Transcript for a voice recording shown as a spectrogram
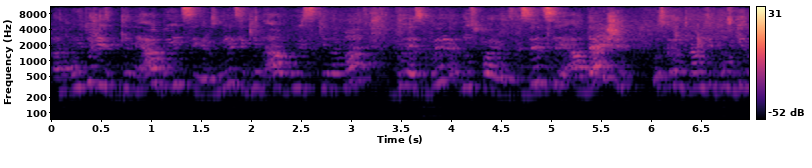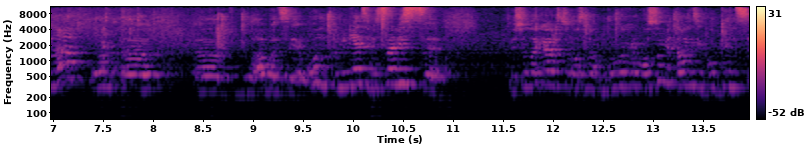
Она, у нее тоже есть гены А, Б и С. Разумеется, ген А будет с геном А, Б с Б, ну, спариваться, С, С. А дальше, вот скажем, там, где был ген А, он, э, э, А, Б, С, он поменяется местами с С. То есть он окажется у нас на другой хромосоме, там, где был ген С.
